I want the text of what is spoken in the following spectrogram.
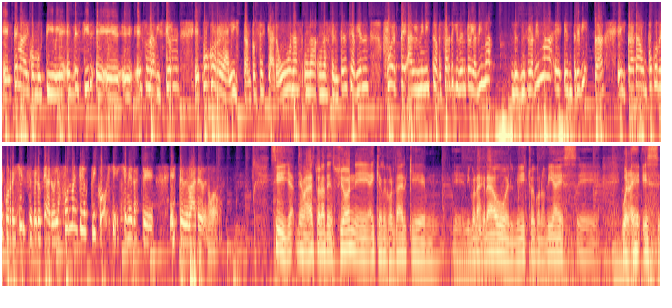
el tema del combustible, es decir, eh, eh, es una visión eh, poco realista. Entonces, claro, hubo una, una, una, sentencia bien fuerte al ministro, a pesar de que dentro de la misma desde la misma entrevista él trata un poco de corregirse, pero claro, la forma en que lo explicó genera este, este debate de nuevo. Sí, llama harto la atención. Eh, hay que recordar que mm, eh, Nicolás Grau, el ministro de Economía, es eh, bueno es,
